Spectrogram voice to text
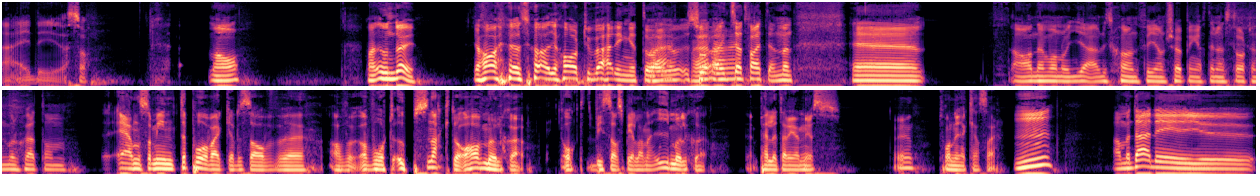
Nej, det är ju alltså, ja. Man undrar ju. Jag har, jag har tyvärr inget och Nej, jag, nej, så, jag har inte sett fighten men eh, Ja, den var nog jävligt skön för Jönköping efter den starten. Mullsjö att de En som inte påverkades av, eh, av, av vårt uppsnack då, av Mullsjö och vissa av spelarna i Mullsjö. Pelle Tarenius. Två nya kassar. Mm. Ja men där är ju,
